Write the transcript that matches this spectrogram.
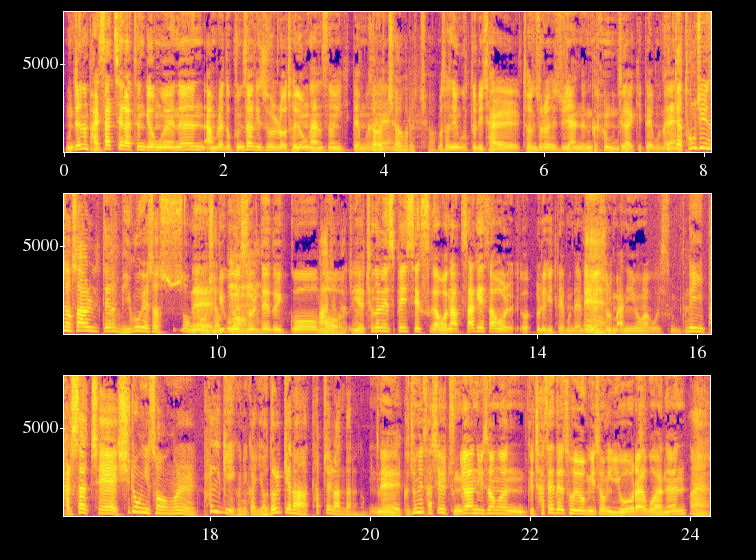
문제는 발사체 같은 경우에는 아무래도 군사 기술로 전용 가능성이 있기 때문에 그렇죠, 그렇죠. 뭐 선진국들이 잘 전수를 해주지 않는 그런 문제가 있기 때문에 그때 통신위성 쏴올 때는 미국에서 쏜 네, 것이었고. 미국에 쏠 때도 있고 맞아, 뭐 맞아. 예, 최근에 스페이스X가 워낙 싸게 쌓아 올리기 때문에 미국 예. 많이 이용하고 있습니다. 근데 이 발사체 실용위성을 8기 그러니까 8개나 탑재를 한다는 겁니다. 네, 그 중에 사실 중요한 위성은 그 차세대 소형 위성 2호라고 하는 네.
